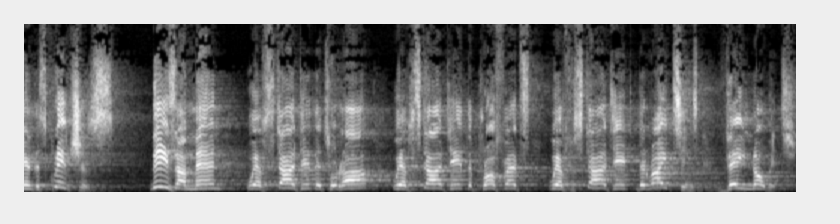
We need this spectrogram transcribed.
in the scriptures. These are men who have studied the Torah, we have studied the prophets, we have studied the writings. They know it.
